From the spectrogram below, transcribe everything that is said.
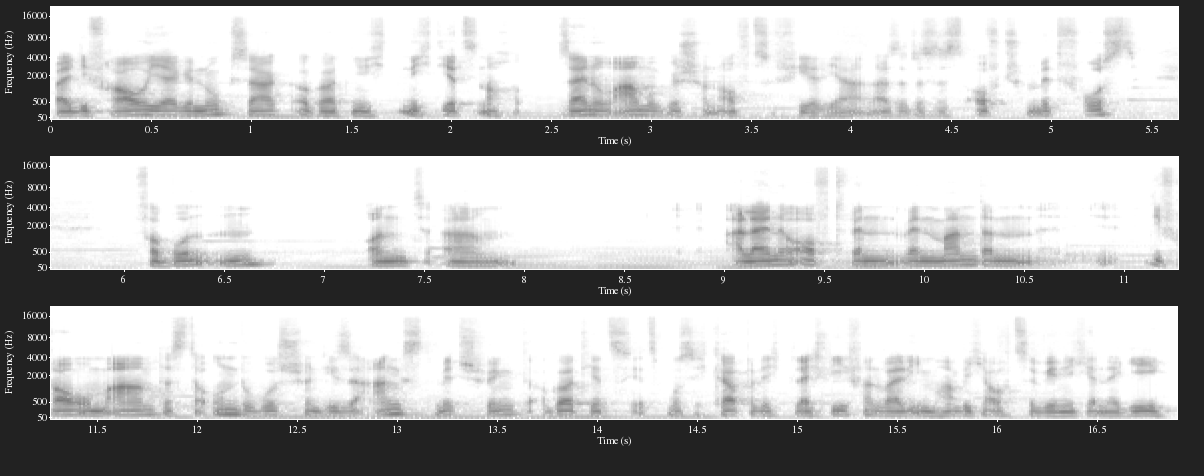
weil die Frau ja genug sagt, oh Gott, nicht, nicht jetzt noch, seine Umarmung ist schon oft zu viel, ja. Also das ist oft schon mit Frust verbunden und ähm, alleine oft, wenn, wenn Mann dann die Frau umarmt, dass da unbewusst schon diese Angst mitschwingt, oh Gott, jetzt, jetzt muss ich körperlich gleich liefern, weil ihm habe ich auch zu wenig Energie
